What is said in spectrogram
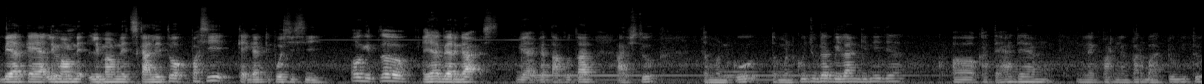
biar kayak lima menit lima menit sekali tuh aku pasti kayak ganti posisi. Oh gitu? Iya biar nggak nggak ketakutan. Habis itu temenku temenku juga bilang gini dia e, katanya ada yang ngelempar-lempar batu gitu.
